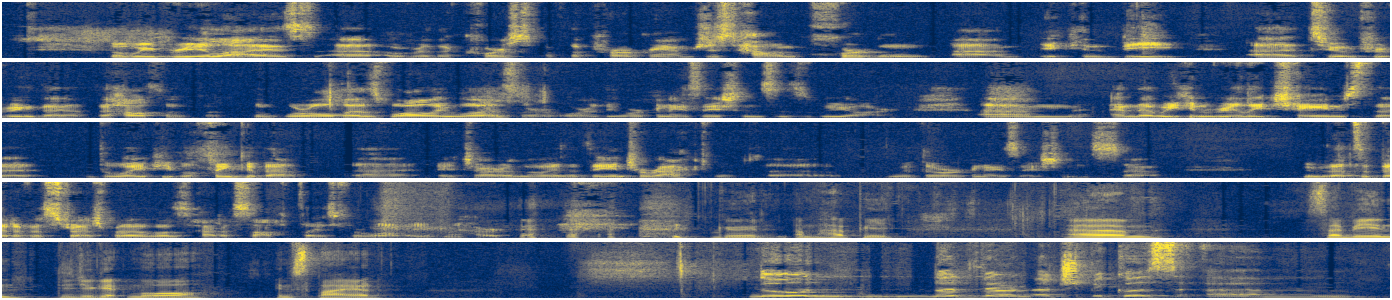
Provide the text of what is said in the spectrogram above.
But we realized uh, over the course of the program just how important um, it can be uh, to improving the, the health of the world as WALL-E was, or, or the organizations as we are, um, and that we can really change the the way people think about uh, HR and the way that they interact with uh, with the organizations. So maybe that's a bit of a stretch, but I've always had a soft place for WALL-E in my heart. Good, I'm happy. Um, Sabine, did you get more inspired? No, not very much because um,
